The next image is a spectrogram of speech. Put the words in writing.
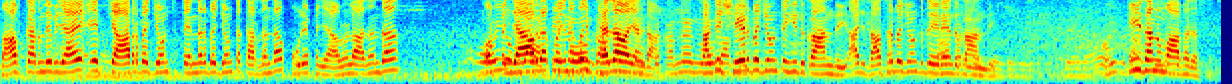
ਮਾਫ ਕਰਨ ਦੇ ਬਜਾਏ ਇਹ 4 ਰੁਪਏ ਯੂਨਿਟ 3 ਰੁਪਏ ਯੂਨਿਟ ਕਰ ਦਿੰਦਾ ਪੂਰੇ ਪੰਜਾਬ ਨੂੰ ਲਾ ਦਿੰਦਾ। ਔਰ ਪੰਜਾਬ ਦਾ ਕੁਝ ਨਾ ਕੁਝ ਫਾਇਦਾ ਹੋ ਜਾਂਦਾ। ਸਾਡੀ ਦਸ 6 ਰੁਪਏ। ਯੂਨਿਟ ਹੀ ਦੁਕਾਨ ਦੀ। ਅੱਜ 10 ਰੁਪਏ ਯੂਨਿਟ ਦੇ ਰਹੇ ਦੁਕਾਨ ਦੀ। ਕੀ ਸਾਨੂੰ ਮਾਫ ਹੈ ਦੱਸੋ?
